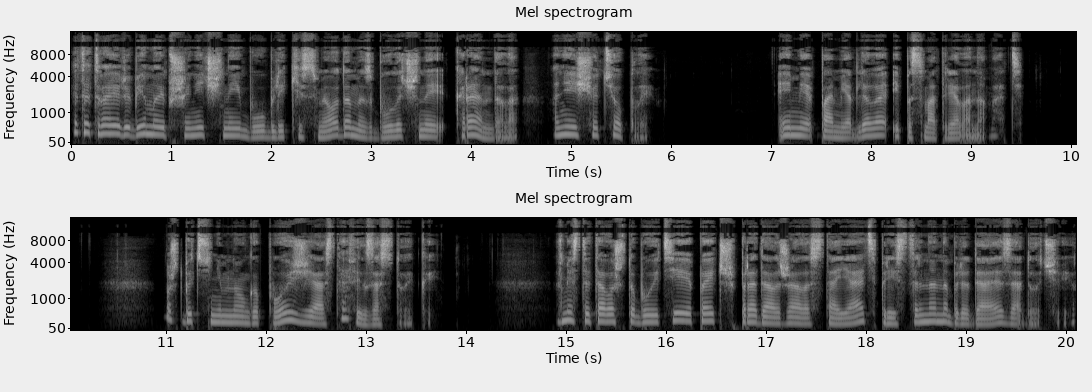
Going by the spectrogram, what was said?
«Это твои любимые пшеничные бублики с медом из булочной Крендела. Они еще теплые». Эми помедлила и посмотрела на мать. «Может быть, немного позже оставь их за стойкой». Вместо того, чтобы уйти, Пейдж продолжала стоять, пристально наблюдая за дочерью.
